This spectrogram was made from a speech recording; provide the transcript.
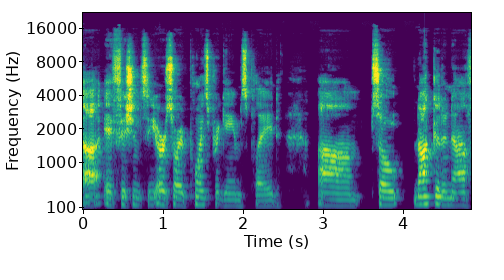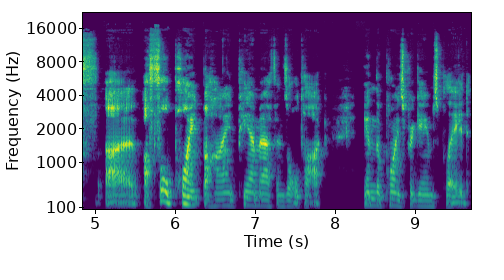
uh, efficiency, or sorry, points per games played. Um, so not good enough. Uh, a full point behind PMF and Zoltok in the points per games played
